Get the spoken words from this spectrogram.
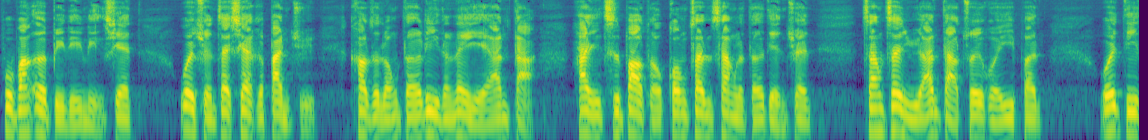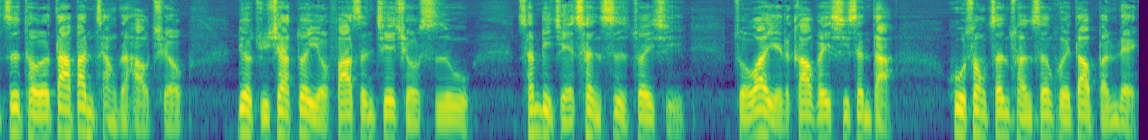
富邦二比零领先。魏权在下个半局靠着龙德利的内野安打和一次爆头攻占上了得点圈，张振宇安打追回一分。威迪兹投了大半场的好球，六局下队友发生接球失误，陈比杰趁势追击左外野的高飞牺牲打，护送曾传生回到本垒。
